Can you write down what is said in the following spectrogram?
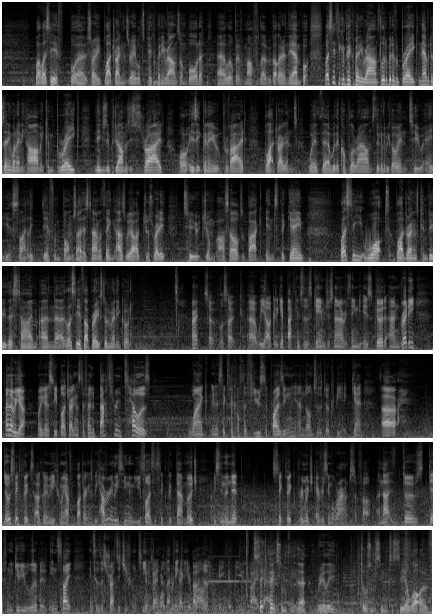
Well, let's see if, uh, sorry, Black Dragons are able to pick up any rounds on border. Uh, a little bit of a mouthful there, we got there in the end. But let's see if they can pick up any rounds. A little bit of a break, never does anyone any harm. It can break Ninjas in Pyjamas' stride, or is it going to provide Black Dragons with uh, with a couple of rounds. They're going to be going to a slightly different bomb site this time, I think, as we are just ready to jump ourselves back into the game. Let's see what Black Dragons can do this time, and uh, let's see if that break's done them any good. Alright, so looks like uh, we are going to get back into this game just now. Everything is good and ready. And there we go. We're going to see Black Dragons defend Bathroom Tellers. Wag in a six pick off the fuse, surprisingly, and onto the Dokkaebi again. Uh, no six picks are going to be coming out from Black Dragons. We haven't really seen them utilize the six pick that much. We've seen the NiP six pick pretty much every single round so far, and that does definitely give you a little bit of insight into the strategy from teams Defenders and what they're thinking about here. Six pick's something that really doesn't seem to see a lot of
